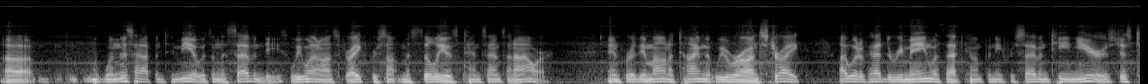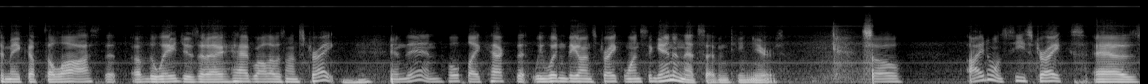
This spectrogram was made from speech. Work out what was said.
Uh, when this happened to me, it was in the 70s. We went on strike for something as silly as 10 cents an hour. And for the amount of time that we were on strike, I would have had to remain with that company for 17 years just to make up the loss that, of the wages that I had while I was on strike. Mhm. And then hope like heck that we wouldn't be on strike once again in that 17 years. So I don't see strikes as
